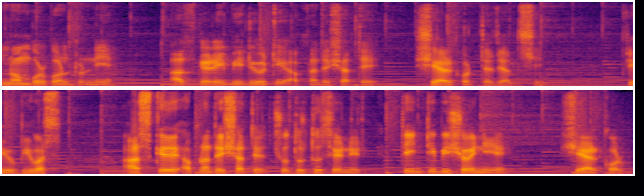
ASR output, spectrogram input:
নম্বর বন্টন নিয়ে আজকের এই ভিডিওটি আপনাদের সাথে শেয়ার করতে যাচ্ছি। প্রিয় ভিউয়ার্স, আজকে আপনাদের সাথে চতুর্থ শ্রেণির তিনটি বিষয় নিয়ে শেয়ার করব।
